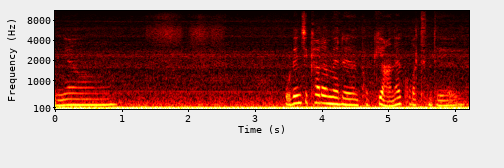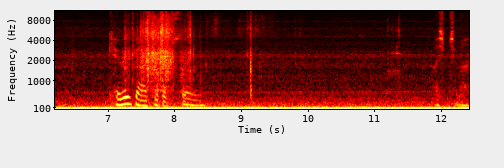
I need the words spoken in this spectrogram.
안녕. 오렌지 캐러멜은 복귀 안 할 것 같은데 계획이 아직 없어요. 아쉽지만.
